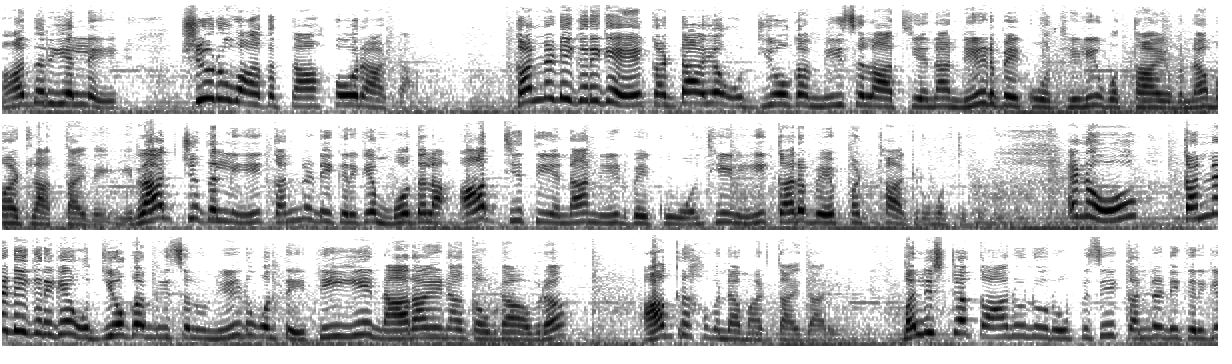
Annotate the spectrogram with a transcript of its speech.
ಮಾದರಿಯಲ್ಲೇ ಶುರುವಾಗುತ್ತಾ ಹೋರಾಟ. ಕನ್ನಡಿಗರಿಗೆ ಕಡ್ಡಾಯ ಉದ್ಯೋಗ ಮೀಸಲಾತಿಯನ್ನ ನೀಡಬೇಕು ಅಂತ ಹೇಳಿ ಒತ್ತಾಯವನ್ನ ಮಾಡಲಾಗ್ತಾ ಇದೆ. ರಾಜ್ಯದಲ್ಲಿ ಕನ್ನಡಿಗರಿಗೆ ಮೊದಲ ಆದ್ಯತೆಯನ್ನ ನೀಡಬೇಕು ಅಂತ ಹೇಳಿ ಕರವೇ ಪಟ್ಟಾಗಿರುವಂತದ್ದು ಇನ್ನು ಕನ್ನಡಿಗರಿಗೆ ಉದ್ಯೋಗ ಮೀಸಲು ನೀಡುವಂತೆ ಟಿ ಎ ನಾರಾಯಣಗೌಡ ಅವರ ಆಗ್ರಹವನ್ನ ಮಾಡ್ತಾ ಇದ್ದಾರೆ. ಬಲಿಷ್ಠ ಕಾನೂನು ರೂಪಿಸಿ ಕನ್ನಡಿಗರಿಗೆ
